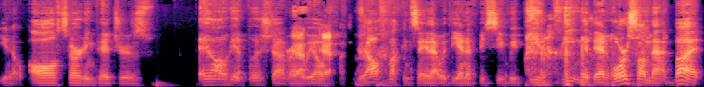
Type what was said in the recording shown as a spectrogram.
you know, all starting pitchers, they all get pushed up, right? Yeah, we all yeah. we all fucking say that with the NFBC. We've beat, beaten the dead horse on that, but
